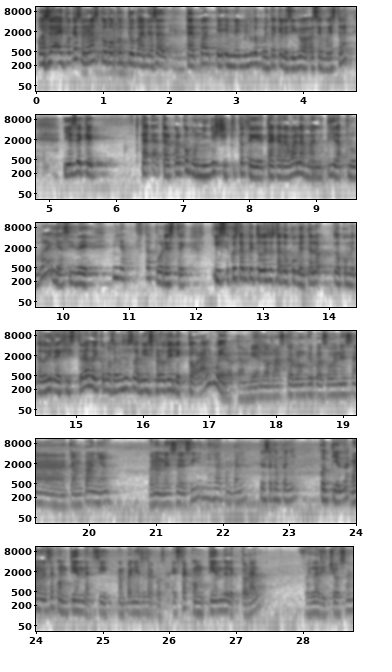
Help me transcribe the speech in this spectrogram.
O sea, en pocas palabras, como con tu mano, o sea, tal cual, en el mismo documental que les digo se muestra, y es de que ta- tal cual como un niño chiquito te, te agarraba la manita y la pluma y así de, mira, está por este. Y justamente todo eso está documentado, documentado y registrado. Y como sabes, eso también es fraude electoral, güey. Pero también lo más cabrón que pasó en esa campaña, bueno, en ese, sí, en esa campaña. En esa campaña. Contienda. Bueno, esta contienda, sí, campaña es otra cosa. Esta contienda electoral fue la dichosa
